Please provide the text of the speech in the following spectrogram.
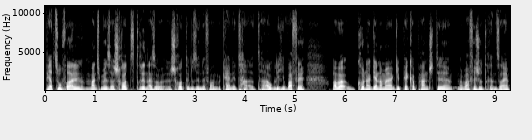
per Zufall, manchmal ist er Schrott drin, also Schrott im Sinne von keine ta taugliche Waffe, aber kann er gerne mal gepackerpunchte Waffe schon drin sein.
